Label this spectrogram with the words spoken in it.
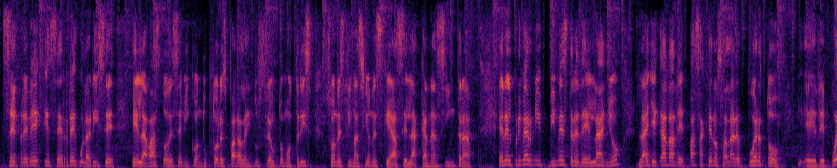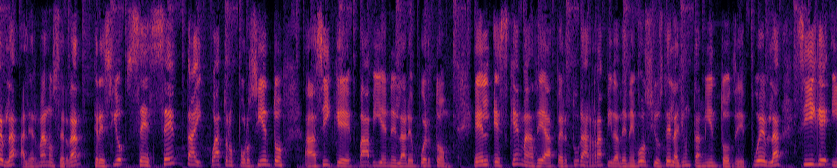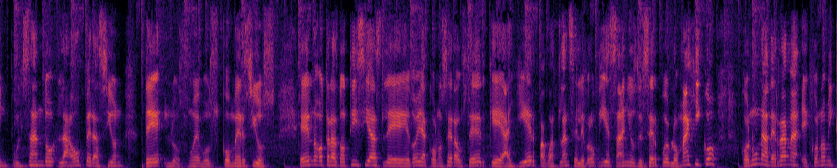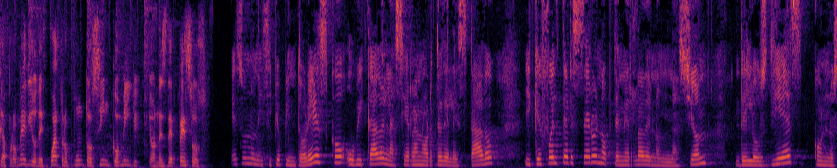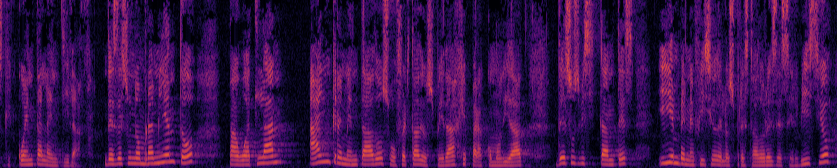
se prevé que se regularice el abasto de semiconductores para la industria automotriz, son estimaciones que hace la Canacintra. En el primer bimestre del año, la llegada de pasajeros al aeropuerto eh, de Puebla, al hermano Cerdán, creció 64%, así que va bien el aeropuerto. El esquema de apertura rápida de negocios del Ayuntamiento de Puebla sigue impulsando la operación de los nuevos comercios. En otras noticias le doy a conocer a usted que ayer Pahuatlán celebró 10 años de ser pueblo mágico con una derrama económica promedio de 4.5 millones de pesos. Es un municipio pintoresco ubicado en la Sierra Norte del estado y que fue el tercero en obtener la denominación de los 10 con los que cuenta la entidad. Desde su nombramiento, Pahuatlán ha incrementado su oferta de hospedaje para comodidad de sus visitantes y en beneficio de los prestadores de servicio.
